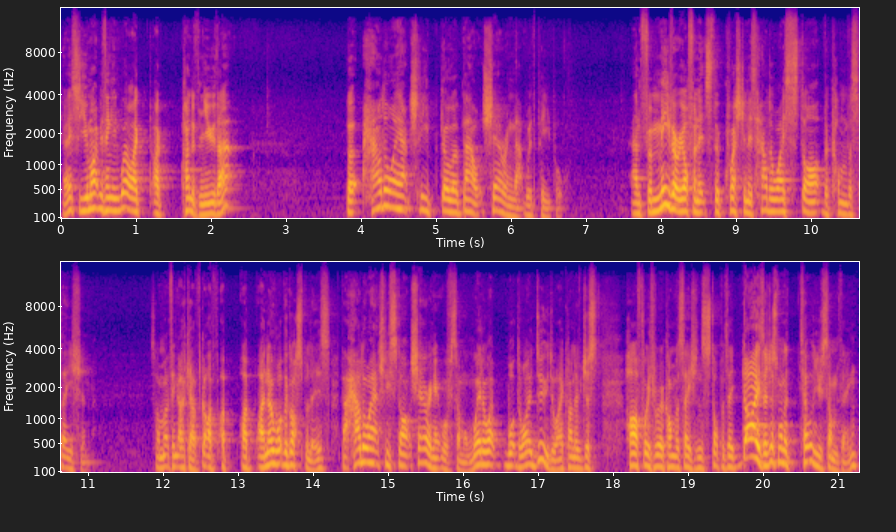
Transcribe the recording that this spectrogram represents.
Okay, so you might be thinking, well, I, I kind of knew that. But how do I actually go about sharing that with people? And for me, very often, it's the question is, how do I start the conversation? So I might think, okay, I've got, I've, i I know what the gospel is, but how do I actually start sharing it with someone? Where do I, what do I do? Do I kind of just halfway through a conversation stop and say, guys, I just want to tell you something?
